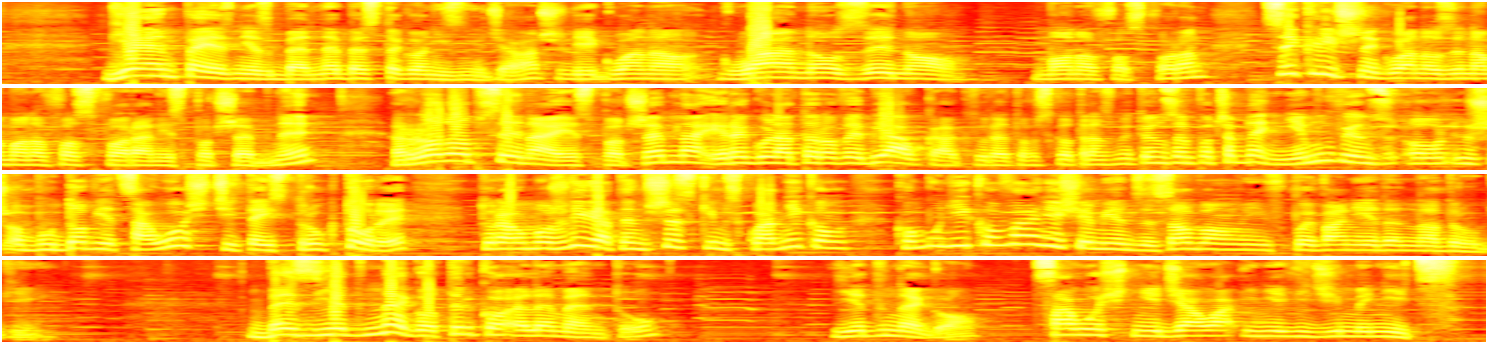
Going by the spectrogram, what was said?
GMP jest niezbędne, bez tego nic nie działa, czyli guano, guanozyno monofosforan. Cykliczny guanozynomonofosforan jest potrzebny, rodopsyna jest potrzebna i regulatorowe białka, które to wszystko transmitują, są potrzebne. Nie mówiąc o, już o budowie całości tej struktury, która umożliwia tym wszystkim składnikom komunikowanie się między sobą i wpływanie jeden na drugi. Bez jednego tylko elementu, jednego, całość nie działa i nie widzimy nic.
